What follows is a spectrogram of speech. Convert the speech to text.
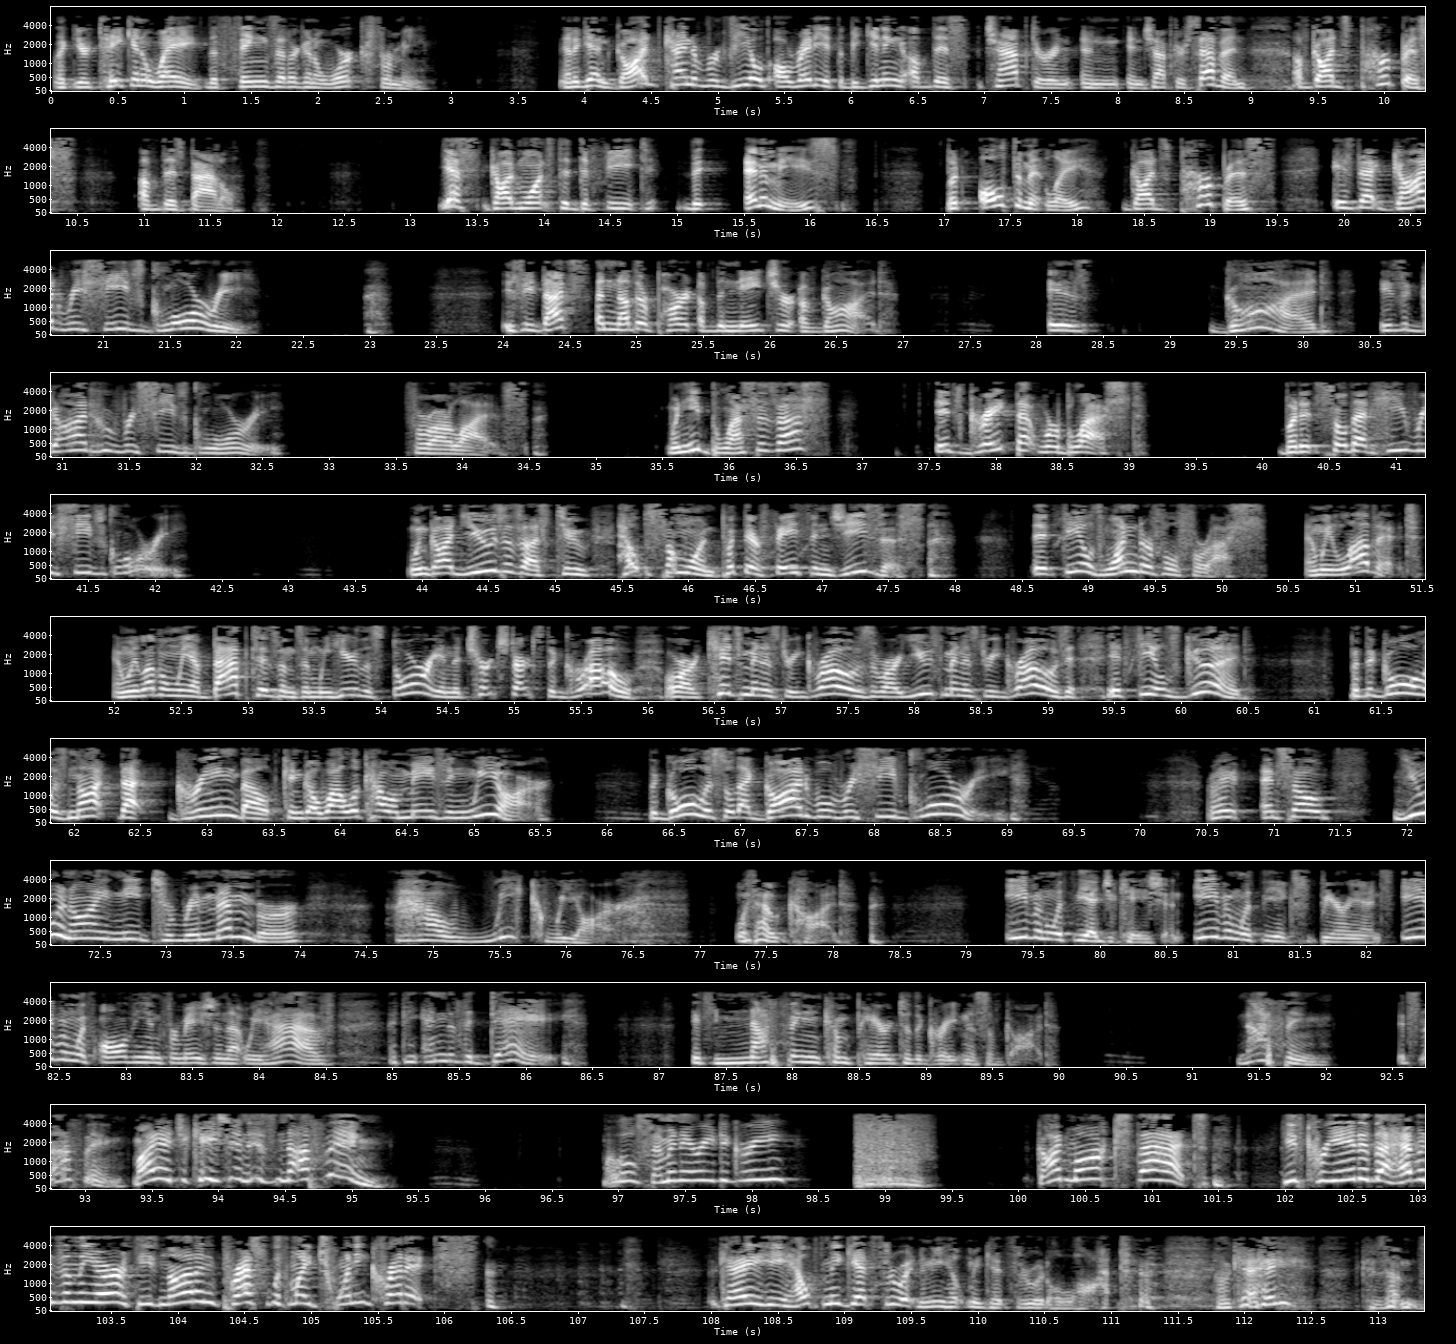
Like, you're taking away the things that are going to work for me. And again, God kind of revealed already at the beginning of this chapter, in, in, in chapter 7, of God's purpose of this battle. Yes, God wants to defeat the enemies, but ultimately, God's purpose is that God receives glory. You see, that's another part of the nature of God. Is God is a God who receives glory for our lives. When He blesses us, it's great that we're blessed, but it's so that He receives glory. When God uses us to help someone put their faith in Jesus, it feels wonderful for us, and we love it. And we love when we have baptisms and we hear the story and the church starts to grow, or our kids' ministry grows, or our youth ministry grows. It, it feels good. But the goal is not that Greenbelt can go, wow, look how amazing we are. The goal is so that God will receive glory. Right? And so you and I need to remember how weak we are without God. Even with the education, even with the experience, even with all the information that we have, at the end of the day, it's nothing compared to the greatness of God. Nothing. It's nothing. My education is nothing. My little seminary degree, God mocks that. He's created the heavens and the earth. He's not impressed with my 20 credits. okay? He helped me get through it, and he helped me get through it a lot. okay? Because I'm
